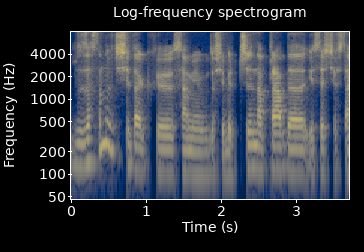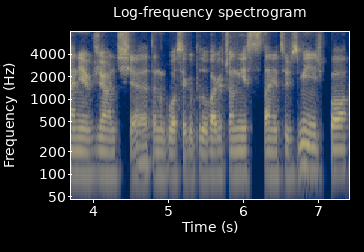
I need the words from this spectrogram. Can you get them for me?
zastanówcie się tak e, sami do siebie, czy naprawdę jesteście w stanie wziąć e, ten głos jakby pod uwagę, czy on jest w stanie coś zmienić, bo,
